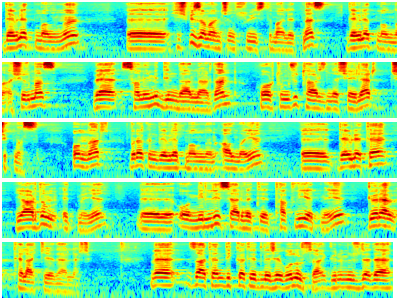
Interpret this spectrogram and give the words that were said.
devlet malını e, hiçbir zaman için suistimal etmez. Devlet malını aşırmaz ve samimi dindarlardan hortumcu tarzında şeyler çıkmaz. Onlar bırakın devlet malından almayı, e, devlete yardım etmeyi, e, o milli serveti takviye etmeyi görev telakki ederler. Ve zaten dikkat edilecek olursa günümüzde de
